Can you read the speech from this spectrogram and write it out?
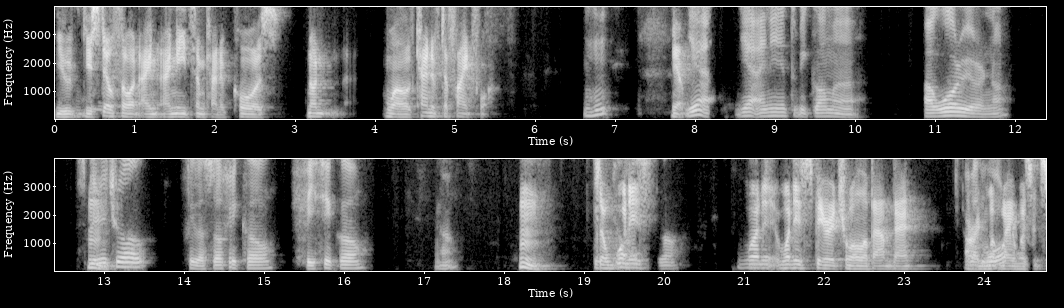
you you still thought I I need some kind of cause, not well, kind of to fight for. Mm-hmm. Yeah. Yeah. Yeah. I needed to become a a warrior, no? Spiritual, hmm. philosophical, physical. No. Hmm. So what is what what is spiritual about that? Or about in what war? way was it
